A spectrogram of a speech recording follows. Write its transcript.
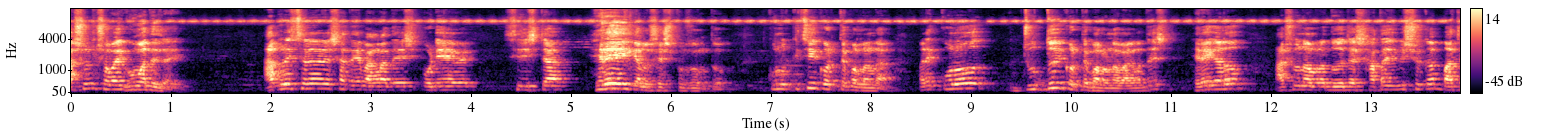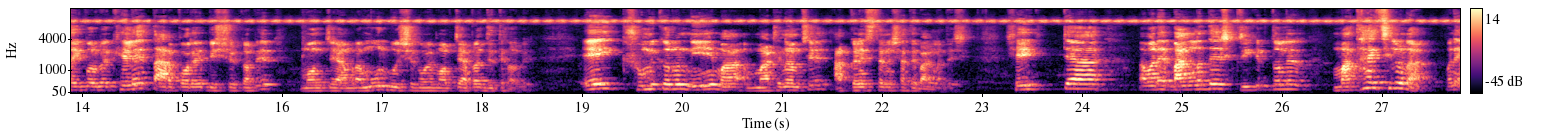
আসুন সবাই ঘুমাতে যাই। আফগানিস্তানের সাথে বাংলাদেশ ওডিআই সিরিজটা হেরেই গেল শেষ পর্যন্ত। কোনো কিছুই করতে পারল না। মানে কোনো যুদ্ধই করতে পারল না বাংলাদেশ। হেরে গেল। আসুন আমরা দু হাজার সাতাশ বিশ্বকাপ বাছাই পর্বে খেলে তারপরে বিশ্বকাপের মঞ্চে আমরা মূল বিশ্বকাপের মঞ্চে আমরা যেতে হবে। এই সমীকরণ নিয়ে মাঠে নামছে আফগানিস্তানের সাথে বাংলাদেশ। সেইটা মানে বাংলাদেশ ক্রিকেট দলের মাথায় ছিল না মানে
